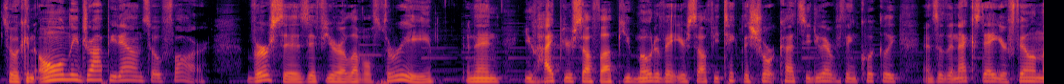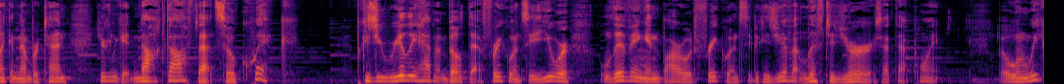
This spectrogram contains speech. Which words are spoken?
So it can only drop you down so far. Versus if you're a level 3 and then you hype yourself up, you motivate yourself, you take the shortcuts, you do everything quickly. And so the next day you're feeling like a number 10, you're going to get knocked off that so quick because you really haven't built that frequency. You were living in borrowed frequency because you haven't lifted yours at that point. But when we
